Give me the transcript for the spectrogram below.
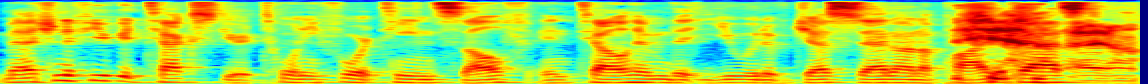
Imagine if you could text your 2014 self and tell him that you would have just said on a podcast, know.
